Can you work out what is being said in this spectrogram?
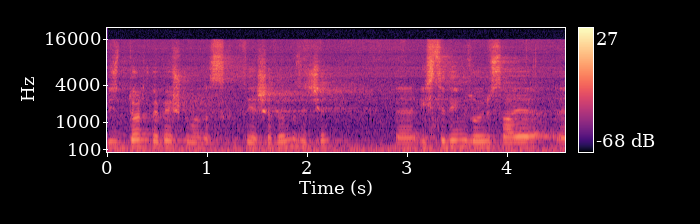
Biz 4 ve 5 numarada sıkıntı yaşadığımız için e, istediğimiz oyunu sahaya e,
